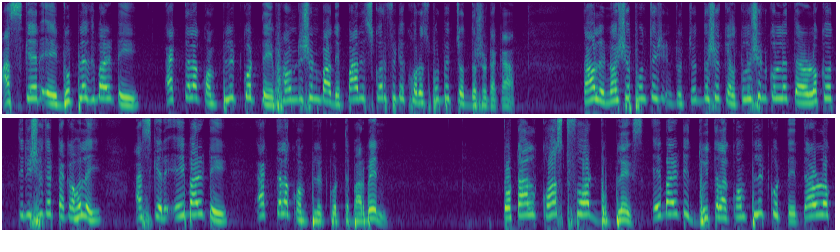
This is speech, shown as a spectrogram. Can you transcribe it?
আজকের এই ডুপ্লেক্স বাড়িটি একতলা কমপ্লিট করতে ফাউন্ডেশন বাদে পার স্কোয়ার ফিটে খরচ পড়বে চোদ্দোশো টাকা। তাহলে নয়শো পঞ্চাশ ইন্টু চোদ্দোশো ক্যালকুলেশন করলে তেরো লক্ষ তিরিশ হাজার টাকা হলেই আজকের এই বাড়িটি একতলা কমপ্লিট করতে পারবেন। টোটাল কস্ট ফর ডুপ্লেক্স এই বাড়িটি দুইতলা কমপ্লিট করতে তেরো লক্ষ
